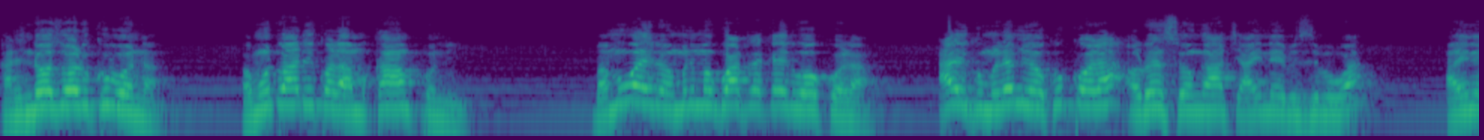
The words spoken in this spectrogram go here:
Kati ndowooza oli kubona omuntu alikola mu kampuni bamuwaire omulimu gwatekeirwa okola ayi gumulemye okukola olw'ensonga nti alina ebizibuwa alina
